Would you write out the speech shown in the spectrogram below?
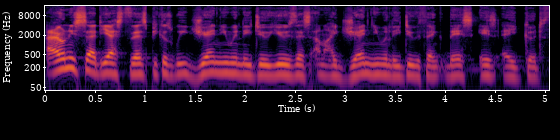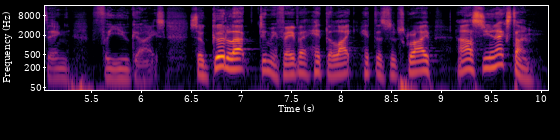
I only said yes to this because we genuinely do use this and I genuinely do think this is a good thing for you guys. So, good luck. Do me a favor, hit the like, hit the subscribe. I'll see you next time.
